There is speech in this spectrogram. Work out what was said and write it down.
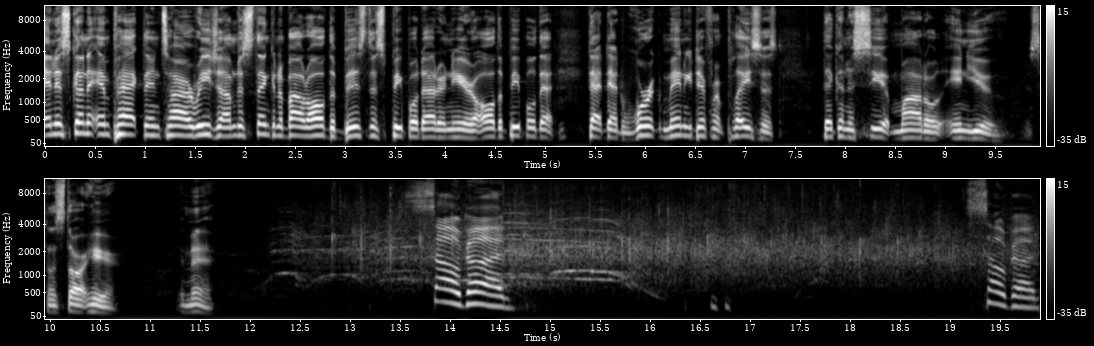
and it's going to impact the entire region. I'm just thinking about all the business people that are in here, all the people that that that work many different places. They're going to see it modeled in you. It's going to start here. Amen. So good. so good.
